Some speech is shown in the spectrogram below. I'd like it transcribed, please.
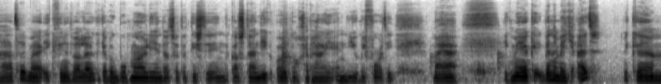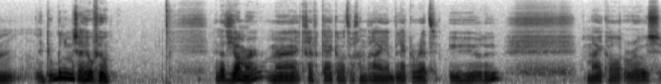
haten, maar ik vind het wel leuk. Ik heb ook Bob Marley en dat soort artiesten in de kast staan die ik ooit nog ga draaien. En UB40. Maar ja, ik merk, ik ben een beetje uit. Ik um, doe niet meer zo heel veel. En dat is jammer, maar ik ga even kijken wat we gaan draaien. Black Red Uhuru. Michael Rose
